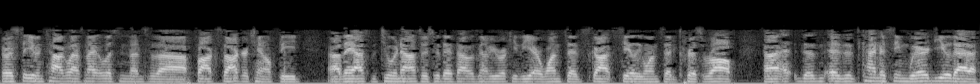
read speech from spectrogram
there was even talk last night listening to the Fox Soccer Channel feed. Uh, they asked the two announcers who they thought was to be Rookie of the Year. One said Scott Sealy, one said Chris Rolfe. Uh, does, does it kind of seem weird to you that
